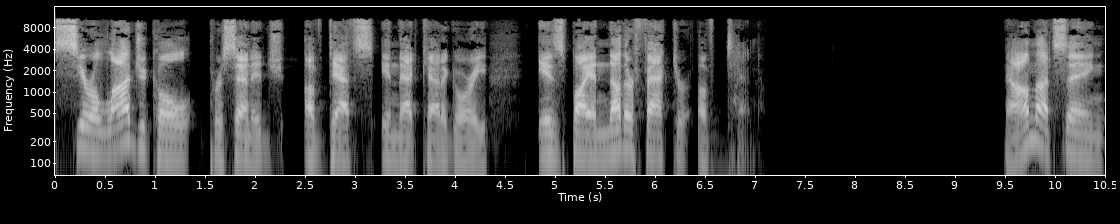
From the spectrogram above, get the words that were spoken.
serological percentage of deaths in that category is by another factor of 10. Now, I'm not saying.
